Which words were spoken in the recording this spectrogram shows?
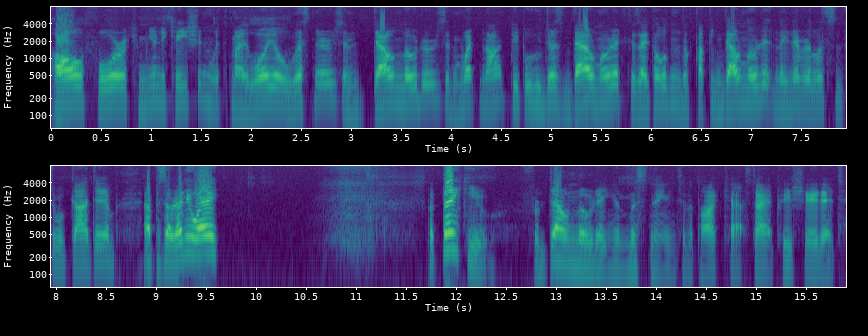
All for communication with my loyal listeners and downloaders and whatnot. People who just download it because I told them to fucking download it and they never listened to a goddamn episode anyway. But thank you for downloading and listening to the podcast. I appreciate it.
